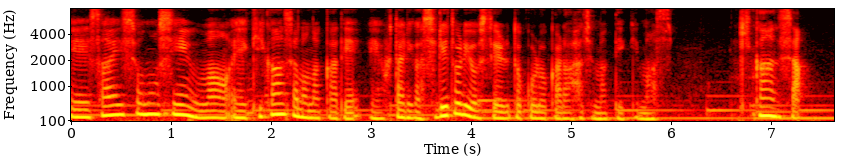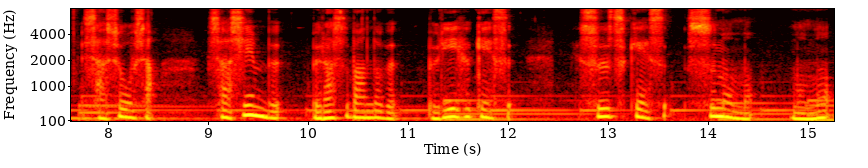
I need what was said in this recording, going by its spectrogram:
えー、最初のシーンは、えー、機関車の中で、えー、2人がしりとりをしているところから始まっていきます。機関車車掌車写真部ブラスバンド部ブリーフケーススーツケーススモモ桃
